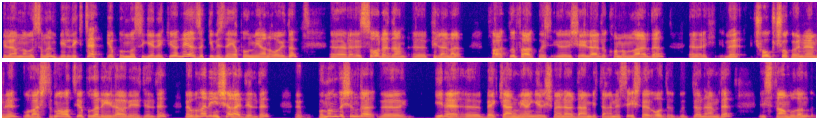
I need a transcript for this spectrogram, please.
planlamasının birlikte yapılması gerekiyor. Ne yazık ki bizde yapılmayan oydu. E, sonradan e, plana farklı farklı şeylerde, konumlarda ve çok çok önemli ulaştırma altyapıları ilave edildi ve bunlar inşa edildi. Bunun dışında yine beklenmeyen gelişmelerden bir tanesi işte o dönemde İstanbul'un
